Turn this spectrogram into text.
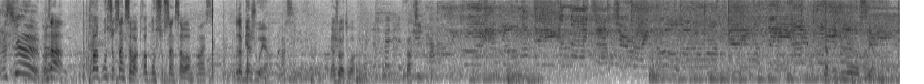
Monsieur Bon ça, 3 réponses sur 5, ça va. 3 réponses sur 5, ça va. Ouais, c'est On devrait bien jouer, hein. Merci. Bien joué à toi. Le Parti. Un truc du moment aussi. hein.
